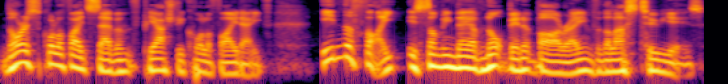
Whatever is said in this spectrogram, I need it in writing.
Norris qualified seventh, Piastri qualified eighth. In the fight is something they have not been at Bahrain for the last two years.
